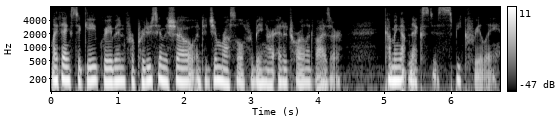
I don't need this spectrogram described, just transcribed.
My thanks to Gabe Graben for producing the show and to Jim Russell for being our editorial advisor. Coming up next is Speak Freely.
